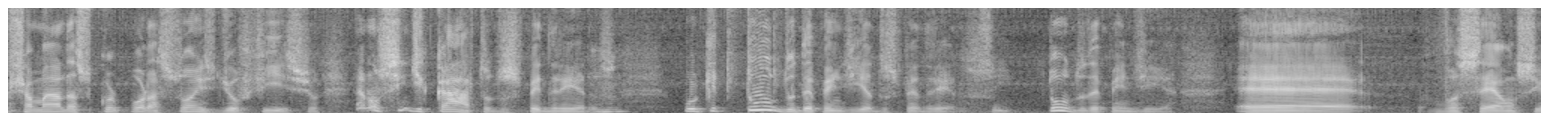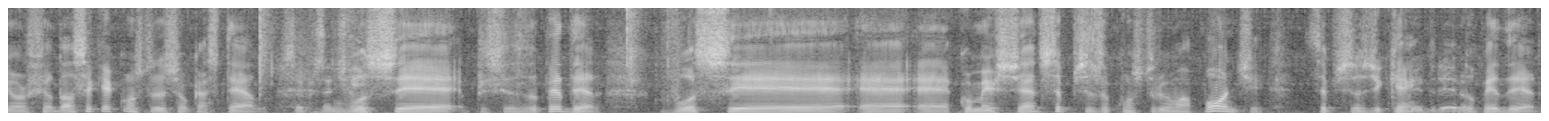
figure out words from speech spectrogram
chamadas corporações de ofício, era um sindicato dos pedreiros, uhum. porque tudo dependia dos pedreiros, Sim. tudo dependia. É, você é um senhor feudal, você quer construir o seu castelo. Você precisa, de você precisa do pedreiro. Você é, é, comerciante, você precisa construir uma ponte, você precisa de quem? Pedreiro. Do pedreiro.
